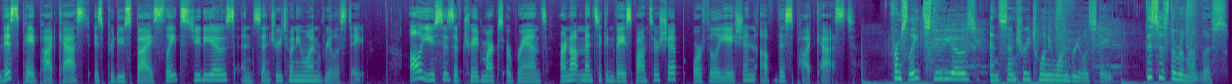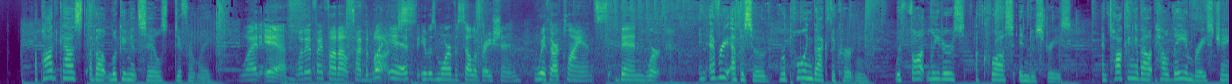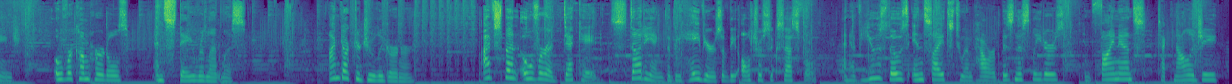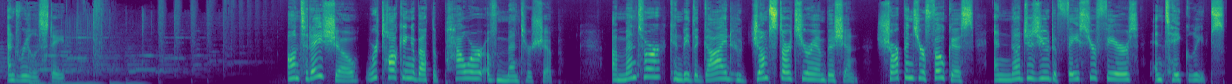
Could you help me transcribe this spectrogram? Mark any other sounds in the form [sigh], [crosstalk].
This paid podcast is produced by Slate Studios and Century 21 Real Estate. All uses of trademarks or brands are not meant to convey sponsorship or affiliation of this podcast. From Slate Studios and Century 21 Real Estate, this is The Relentless, a podcast about looking at sales differently. What if? What if I thought outside the box? What if it was more of a celebration with our clients than work? In every episode, we're pulling back the curtain with thought leaders across industries and talking about how they embrace change, overcome hurdles, and stay relentless. I'm Dr. Julie Gurner. I've spent over a decade studying the behaviors of the ultra successful and have used those insights to empower business leaders in finance, technology, and real estate. On today's show, we're talking about the power of mentorship. A mentor can be the guide who jumpstarts your ambition, sharpens your focus, and nudges you to face your fears and take leaps.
